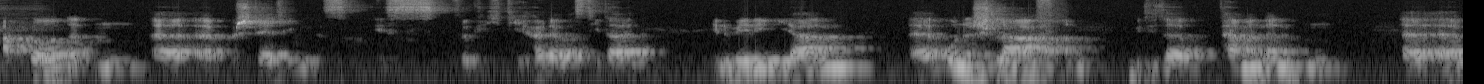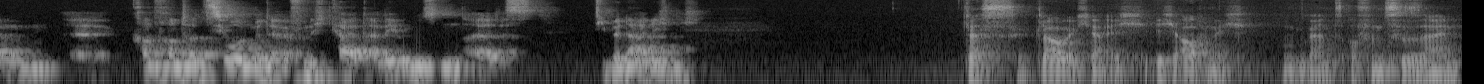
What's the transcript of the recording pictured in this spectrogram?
Abgeordneten äh, äh bestätigen, das ist wirklich die Hölle, was die da in, in wenigen Jahren äh, ohne Schlaf und mit dieser permanenten äh, ähm, äh, Konfrontation mit der Öffentlichkeit erleben müssen, das, die beneide ich nicht. Das glaube ich ja, ich, ich auch nicht, um ganz offen zu sein.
